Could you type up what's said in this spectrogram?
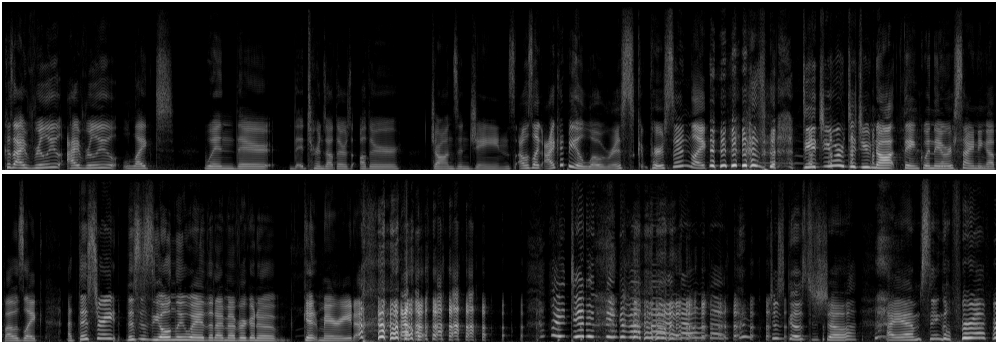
Cuz I really I really liked when there it turns out there's other Johns and Janes. I was like I could be a low risk person Like, did you or did you not think when they were signing up I was like at this rate this is the only way that I'm ever going to get married. I didn't think about that. That, that just goes to show I am single forever.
